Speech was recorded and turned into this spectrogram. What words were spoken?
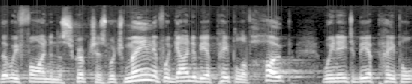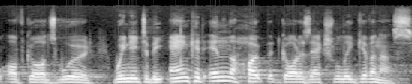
that we find in the Scriptures, which mean if we're going to be a people of hope, we need to be a people of God's Word. We need to be anchored in the hope that God has actually given us.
